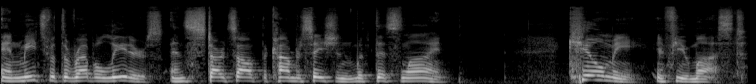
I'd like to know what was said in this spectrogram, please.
and meets with the rebel leaders and starts out the conversation with this line: "Kill me if you must."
